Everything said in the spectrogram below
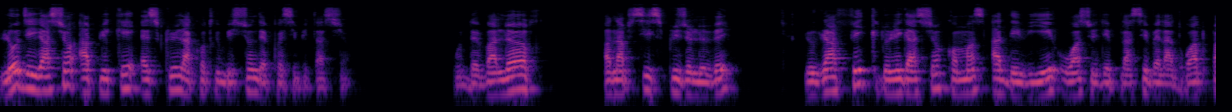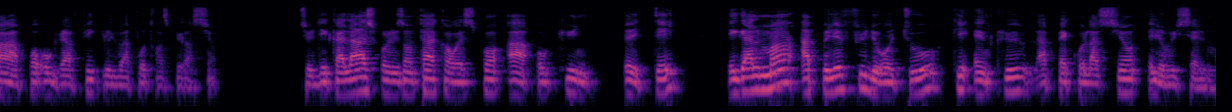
L'eau d'irrigation appliquée exclut la contribution des précipitations. Pour des valeurs en abscisse plus élevées, le graphique de l'irrigation commence à dévier ou à se déplacer vers la droite par rapport au graphique de l'évapotranspiration. Ce décalage horizontal correspond à aucune ET, également appelé flux de retour qui inclut la percolation et le ruissellement.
